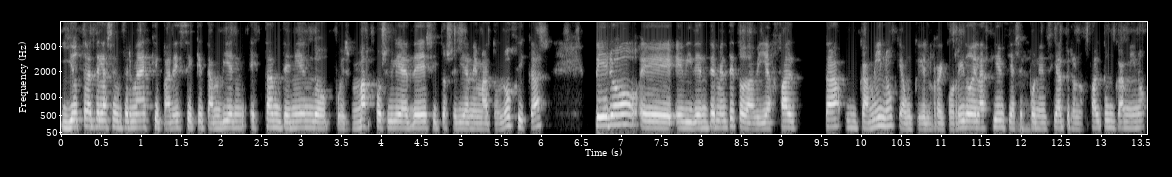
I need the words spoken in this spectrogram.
y otras de las enfermedades que parece que también están teniendo pues, más posibilidades de éxito serían hematológicas, pero eh, evidentemente todavía falta un camino, que aunque el recorrido de la ciencia es exponencial, pero nos falta un camino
